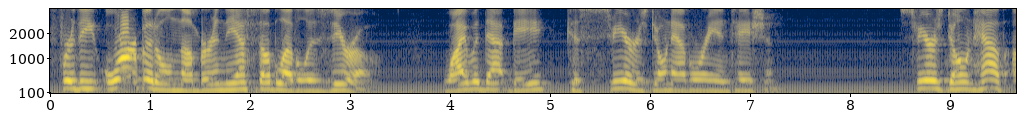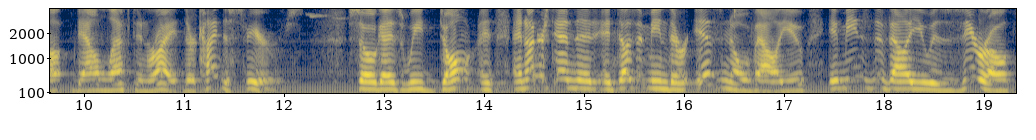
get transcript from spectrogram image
for the orbital number in the S sublevel is zero. Why would that be? Because spheres don't have orientation. Spheres don't have up, down, left, and right. They're kind of spheres. So, guys, we don't, and understand that it doesn't mean there is no value. It means the value is zero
